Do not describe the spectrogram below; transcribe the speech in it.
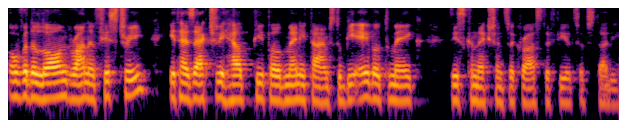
over the long run of history, it has actually helped people many times to be able to make these connections across the fields of study.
